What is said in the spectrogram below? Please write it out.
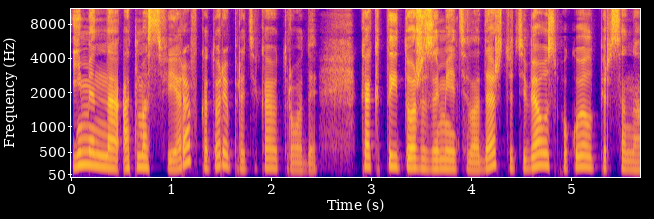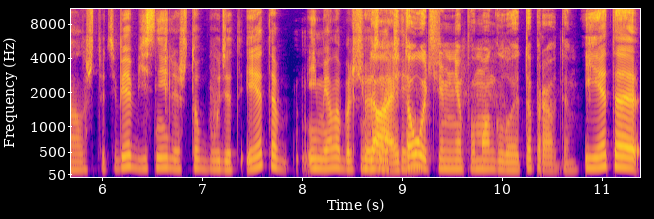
именно атмосфера, в которой протекают роды. Как ты тоже заметила, да, что тебя успокоил персонал, что тебе объяснили, что будет, и это имело большое да, значение. Да, это очень мне помогло, это правда. И это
